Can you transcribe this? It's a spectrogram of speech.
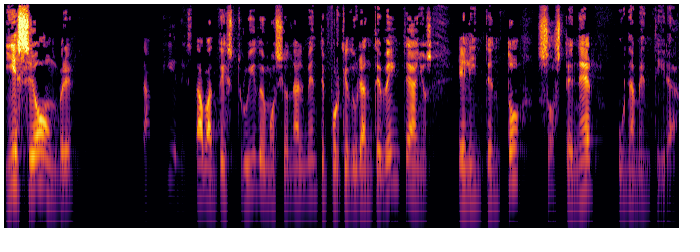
Y ese hombre estaba destruido emocionalmente porque durante 20 años él intentó sostener una mentira.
